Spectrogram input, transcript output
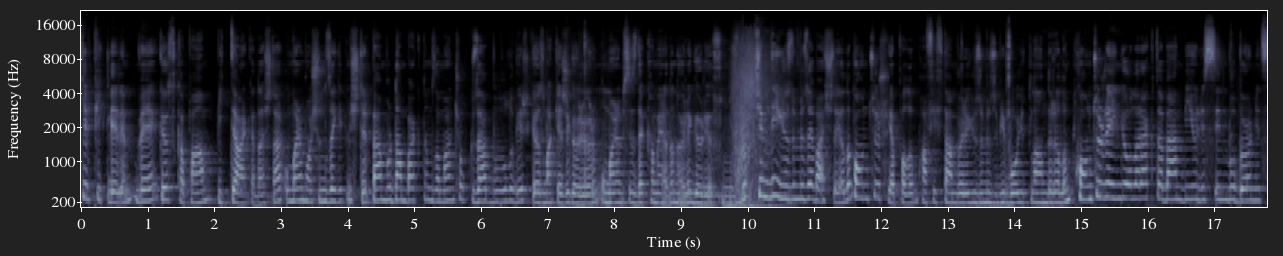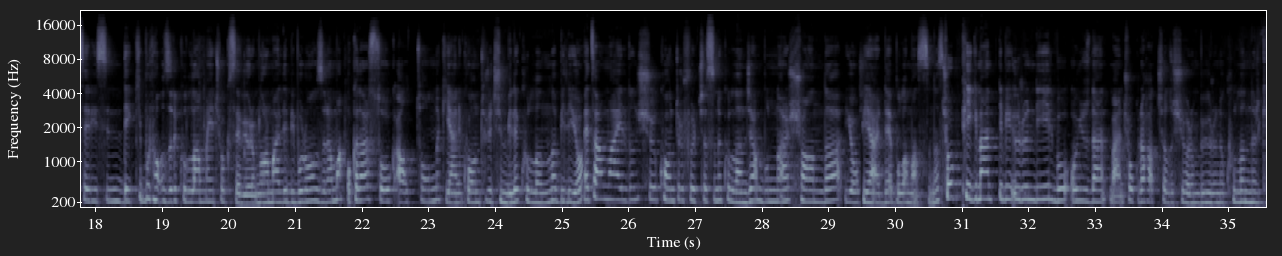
kirpiklerim ve göz kapağım bitti arkadaşlar. Umarım hoşunuza gitmiştir. Ben buradan baktığım zaman çok güzel buğulu bir göz makyajı görüyorum. Umarım siz de kameradan öyle görüyorsunuzdur. Şimdi yüzümüze başlayalım. Kontür yapalım. Hafiften böyle yüzümüzü bir boyutlandıralım. Kontür rengi olarak da ben Biolis'in bu Burn It serisindeki bronzer'ı kullanmayı çok seviyorum. Normalde bir bronzer ama o kadar soğuk alt tonlu ki yani kontür için bile kullanılabiliyor. Wet n Wild'ın şu kontür fırçasını kullanacağım. Bunlar şu anda yok. Bir yerde bulamazsınız. Çok pigmentli bir ürün değil bu. O yüzden ben çok rahat çalışıyorum bu ürünü kullanırken.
